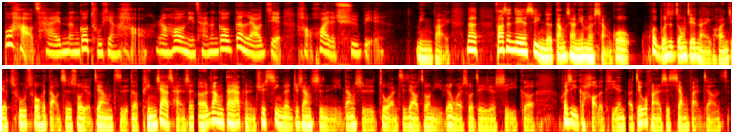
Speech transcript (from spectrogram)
不好才能够凸显好，然后你才能够更了解好坏的区别。明白。那发生这件事情的当下，你有没有想过？会不会是中间哪一个环节出错，会导致说有这样子的评价产生，而让大家可能去信任？就像是你当时做完资料之后，你认为说这就是一个会是一个好的体验，呃，结果反而是相反这样子。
